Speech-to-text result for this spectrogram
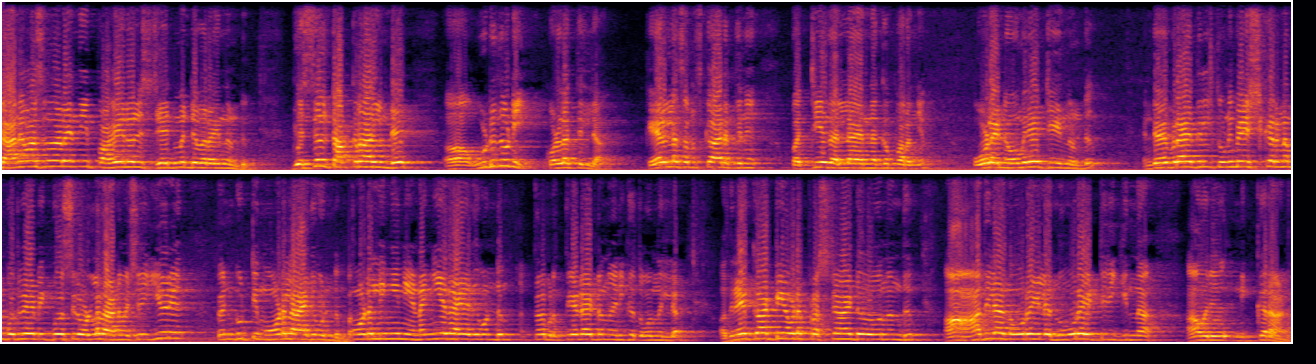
ഷാനവാസ് എന്ന് പറയുന്ന ഈ പകയനൊരു സ്റ്റേറ്റ്മെന്റ് പറയുന്നുണ്ട്. ഗസൽ ടക്രാലിന്റെ ഉടുതുണി കൊള്ളത്തില്ല. കേരള സംസ്കാരത്തിന് പറ്റിയതല്ല എന്നൊക്കെ പറഞ്ഞ് ഓളെ നോമിനേറ്റ് ചെയ്യുന്നുണ്ട്. എന്റെ അഭിപ്രായത്തിൽ തുണി ബഹിഷ്കരണം പൊതുവെ ബിഗ് ബോസിൽ ഉള്ളതാണ്. പക്ഷേ ഈ ഒരു പെൺകുട്ടി മോഡൽ ആയതുകൊണ്ടും മോഡലിങ്ങിന് ഇണങ്ങിയതായതുകൊണ്ടും അത്ര വൃത്തികേടായിട്ടൊന്നും എനിക്ക് തോന്നുന്നില്ല. അതിനെക്കാട്ടി അവിടെ പ്രശ്നമായിട്ട് തോന്നുന്നത് ആ ആദില നൂറയിലെ നൂറ ഇട്ടിരിക്കുന്ന ആ ഒരു നിക്കറാണ്.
